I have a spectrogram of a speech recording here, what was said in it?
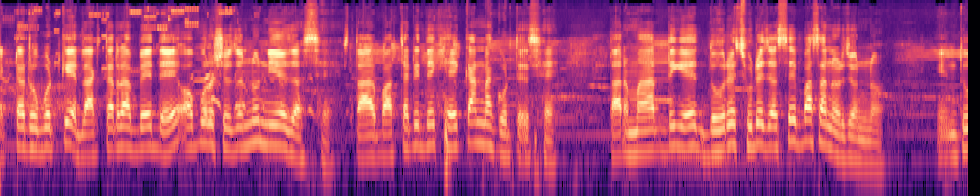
একটা রোবটকে ডাক্তাররা বেঁধে অপারেশনের জন্য নিয়ে যাচ্ছে। তার বাচ্চাটি দেখে কান্না করতেছে। তার মার দিকে দৌড়ে ছুটে যাচ্ছে বাঁচানোর জন্য। কিন্তু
